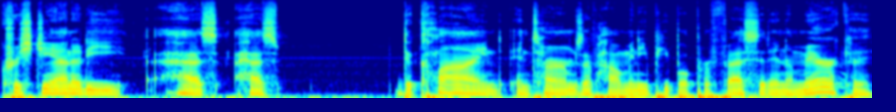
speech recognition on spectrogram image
Christianity has, has declined in terms of how many people profess it in America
